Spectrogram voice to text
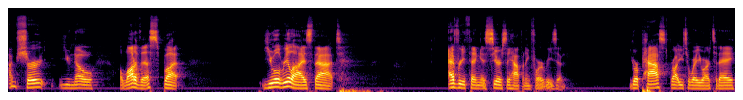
I'm sure you know a lot of this, but you will realize that everything is seriously happening for a reason. Your past brought you to where you are today.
